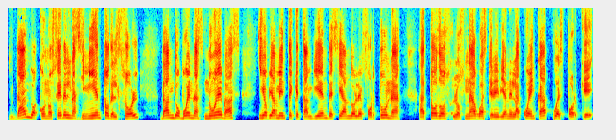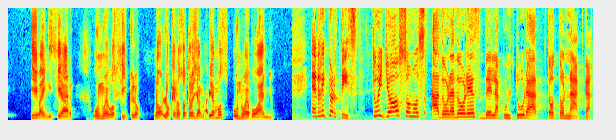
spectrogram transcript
dando a conocer el nacimiento del sol, dando buenas nuevas y obviamente que también deseándole fortuna a todos los nahuas que vivían en la cuenca, pues porque iba a iniciar un nuevo ciclo, ¿no? Lo que nosotros llamaríamos un nuevo año. Enrique Ortiz, Tú y yo somos adoradores de la cultura totonaca.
